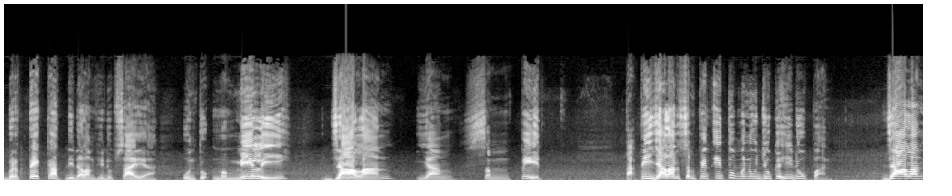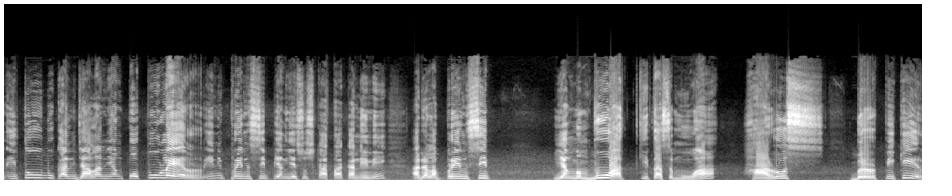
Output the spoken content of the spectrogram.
bertekad di dalam hidup saya untuk memilih jalan yang sempit. Tapi jalan sempit itu menuju kehidupan. Jalan itu bukan jalan yang populer. Ini prinsip yang Yesus katakan ini adalah prinsip yang membuat kita semua harus berpikir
